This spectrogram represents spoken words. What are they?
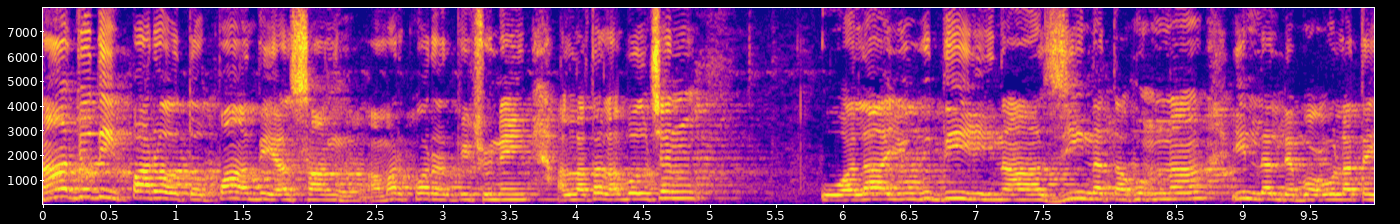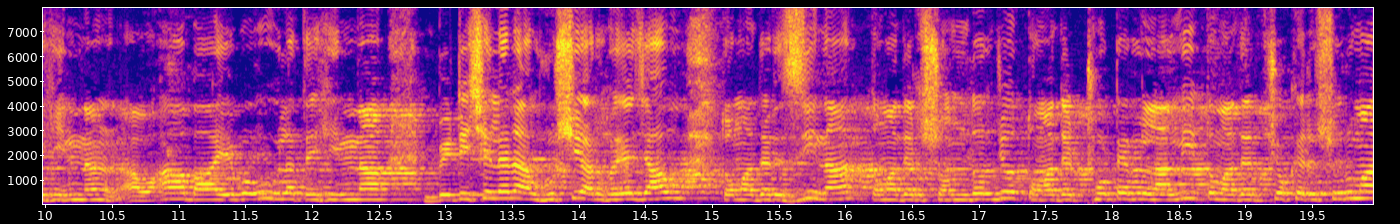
না যদি পারো তো পা দিয়া সানু, আমার করার কিছু নেই। আল্লাহ তালা বলছেন ইল্লা বেটি ছেলেরা হুঁশিয়ার হয়ে যাও, তোমাদের জিনা, তোমাদের সৌন্দর্য, তোমাদের ঠোঁটের লালি, তোমাদের চোখের সুরমা,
